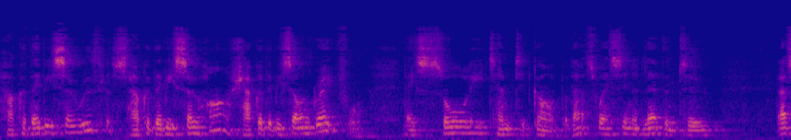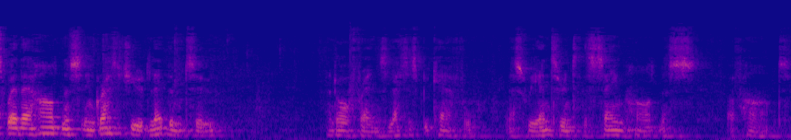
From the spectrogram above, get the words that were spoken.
How could they be so ruthless? How could they be so harsh? How could they be so ungrateful? They sorely tempted God, but that's where sin had led them to. That's where their hardness and ingratitude led them to. And, oh, friends, let us be careful lest we enter into the same hardness of heart.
